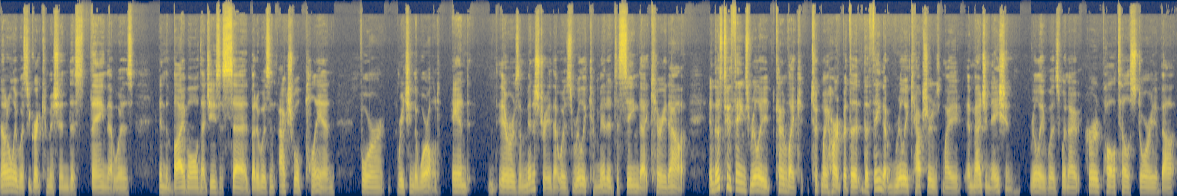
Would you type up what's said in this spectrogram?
not only was the great commission this thing that was in the bible that jesus said but it was an actual plan for reaching the world. And there was a ministry that was really committed to seeing that carried out. And those two things really kind of like took my heart. But the, the thing that really captured my imagination really was when I heard Paul tell a story about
